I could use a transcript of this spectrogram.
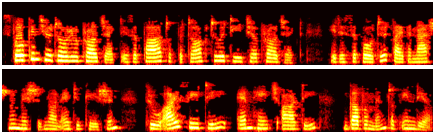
Spoken Tutorial Project is a part of the Talk to a Teacher project. It is supported by the National Mission on Education through ICT MHRD, Government of India.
